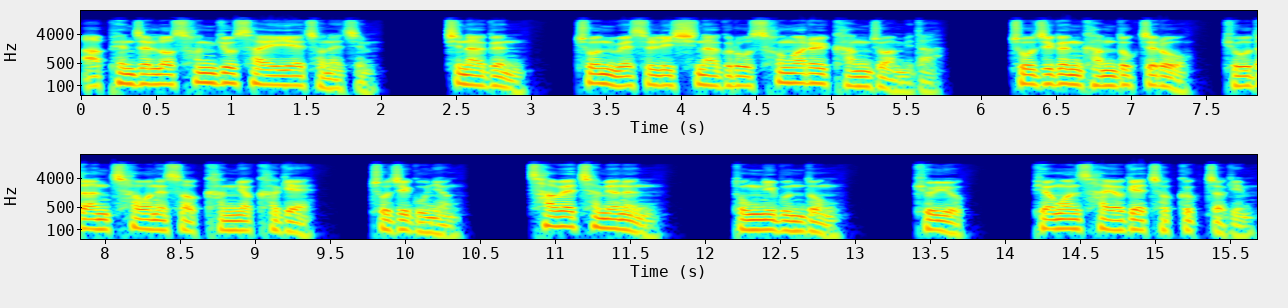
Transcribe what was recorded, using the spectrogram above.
아펜젤러 선교사회에 전해짐. 신학은 존 웨슬리 신학으로 성화를 강조합니다. 조직은 감독제로 교단 차원에서 강력하게 조직 운영. 사회 참여는 독립운동, 교육, 병원 사역에 적극적임.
